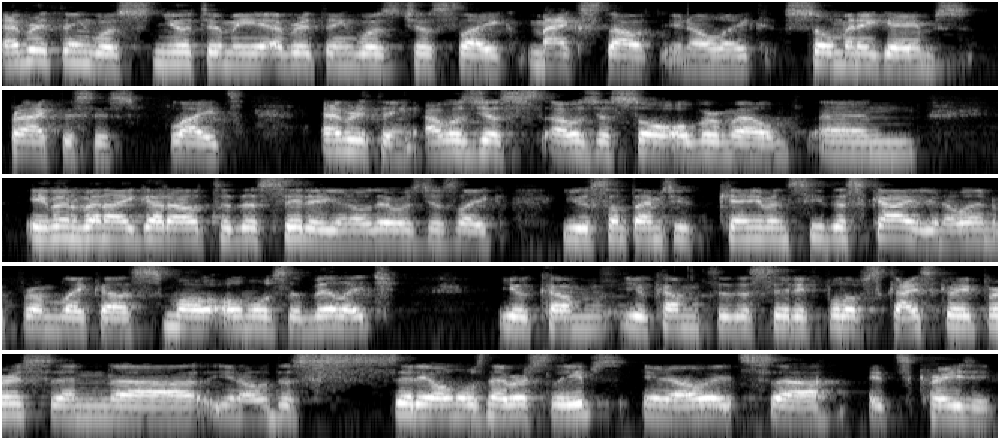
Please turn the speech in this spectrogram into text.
everything was new to me. Everything was just like maxed out. You know, like so many games, practices, flights, everything. I was just I was just so overwhelmed and even when I got out to the city, you know, there was just like you sometimes you can't even see the sky, you know, and from like a small, almost a village, you come you come to the city full of skyscrapers, and uh, you know the city almost never sleeps. You know, it's uh, it's crazy.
